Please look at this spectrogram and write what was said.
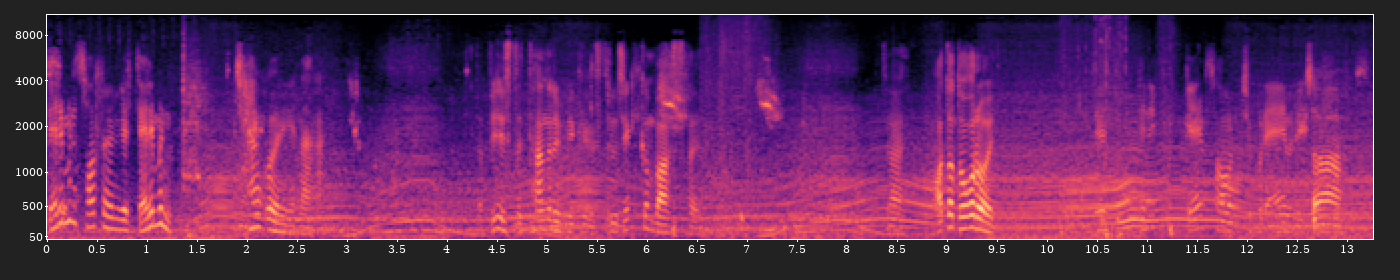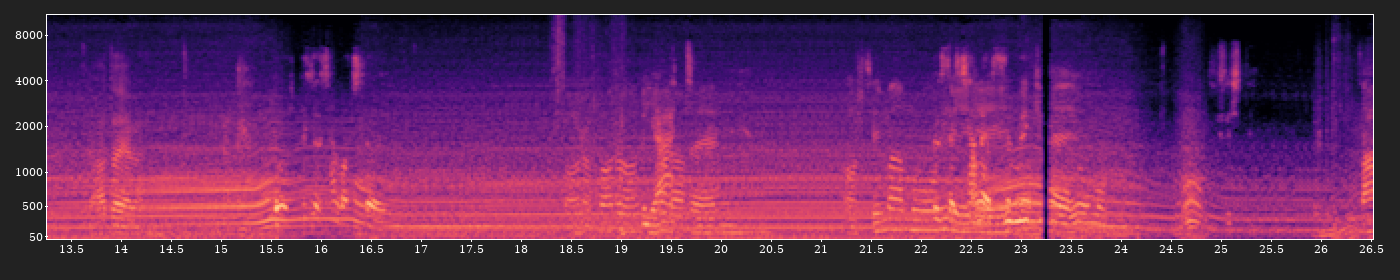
Зарим нь сол байна гэж зарим нь чанга байна гэнэ аа Би өстө та нарын микийг өстө жинхэнэ багсах юм. За одоо дугаар ой. тэгээд таны гейм саунд чи бүр амар. За. За одоо яг. Би л сайн болчихлоо. бороо бороо Яач? арси мамо Би л чанаа ирсэн. Мэг юу юм уу? Тэгсэн шүү дээ. За.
